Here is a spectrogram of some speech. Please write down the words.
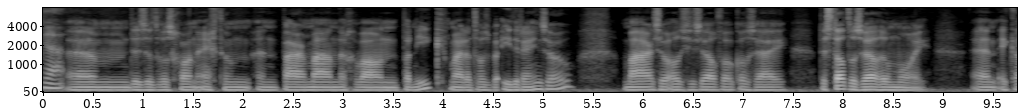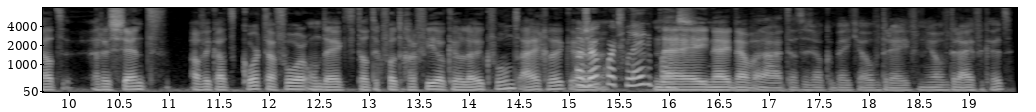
Ja, Ehm, dus het was gewoon echt een, een paar maanden gewoon paniek. Maar dat was bij iedereen zo. Maar zoals je zelf ook al zei, de stad was wel heel mooi. En ik had recent, of ik had kort daarvoor ontdekt dat ik fotografie ook heel leuk vond eigenlijk. oh, zo Eh, kort geleden pas. Nee, nee nou, nou, dat is ook een beetje overdreven. Nu overdrijf ik het.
